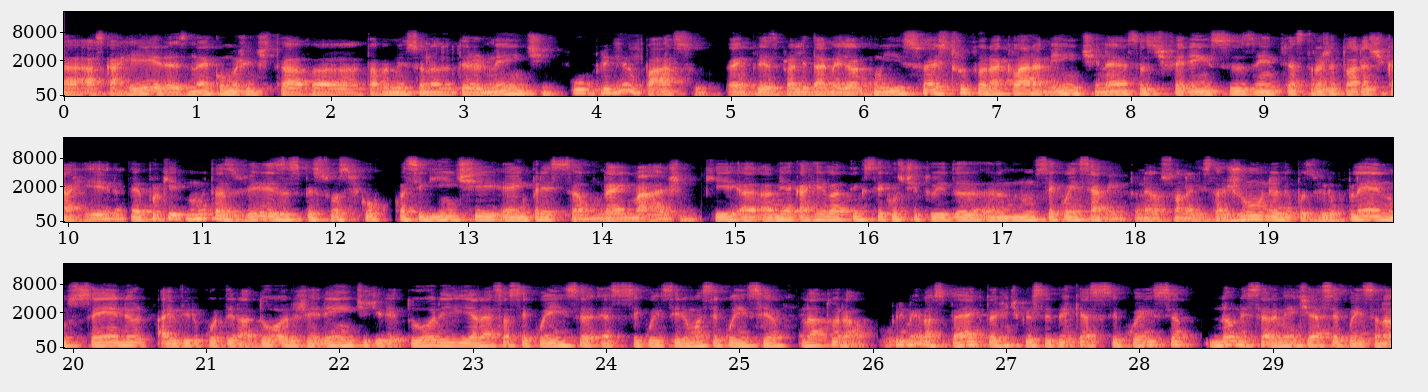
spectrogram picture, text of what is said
as carreiras, né, como a gente estava mencionando anteriormente, o primeiro passo da empresa para lidar melhor com isso é estruturar claramente né, essas diferenças entre as trajetórias de carreira. É porque muitas vezes as pessoas ficam com a seguinte é, impressão, né, imagem, que a, a minha carreira tem que ser constituída uh, num sequenciamento. Né? Eu sou analista júnior, depois viro pleno, sênior, aí eu viro coordenador, gerente, diretor, e é nessa sequência, essa sequência seria uma sequência natural. O primeiro aspecto é a gente perceber que essa sequência não necessariamente é a sequência natural.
